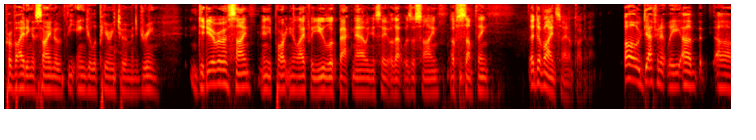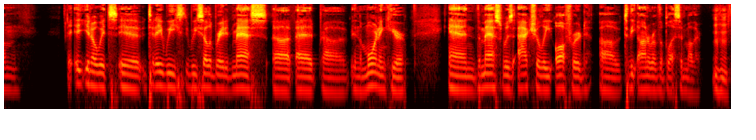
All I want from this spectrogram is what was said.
providing a sign of the angel appearing to him in a dream. Did you ever have a sign any part in your life where you look back now and you say, "Oh, that was a sign of something," a divine sign? I'm talking about. Oh, definitely. Uh, um, it- you know, it's uh, today we we celebrated mass uh, at uh, in the morning here, and the mass was actually offered uh, to the honor of the Blessed Mother. Mhm.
